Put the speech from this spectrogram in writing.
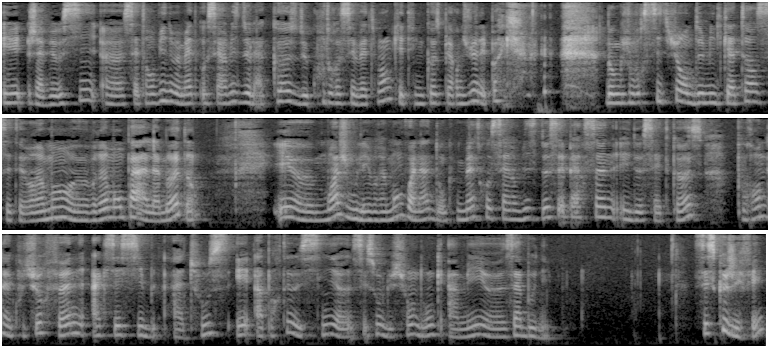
Et j'avais aussi euh, cette envie de me mettre au service de la cause de coudre ses vêtements, qui était une cause perdue à l'époque. Donc je vous resitue en 2014, c'était vraiment, vraiment pas à la mode. Hein. Et euh, moi, je voulais vraiment, voilà, donc me mettre au service de ces personnes et de cette cause pour rendre la couture fun, accessible à tous et apporter aussi euh, ces solutions donc à mes euh, abonnés. C'est ce que j'ai fait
